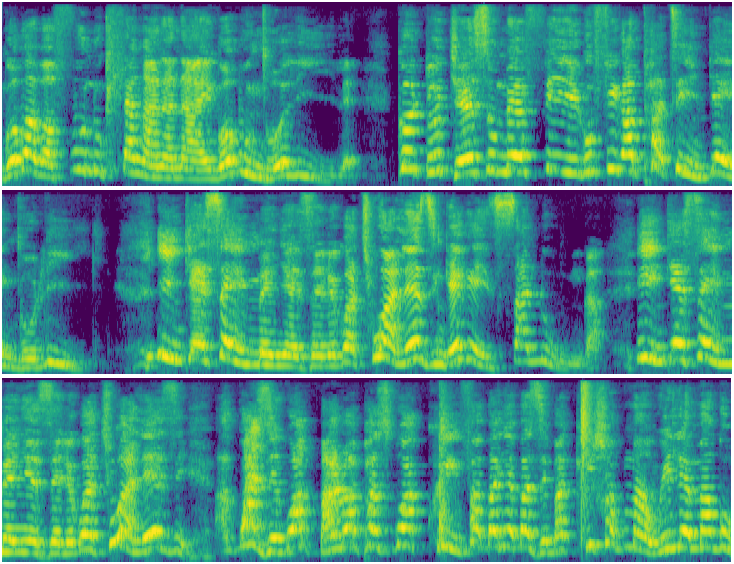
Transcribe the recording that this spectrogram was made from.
ngoba bafuna ukuhlangana naye ngoba ungcolile kodwa uJesu umefika ufika aphathe izinto ezingcolile into eseyimenyezele kwathiwa lezi ngeke isalunga into eseyimenyezele kwathiwa lezi akwaze kwabhalwa phasi kwakhwifa abanye baze bakhishwa kumawile emaku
